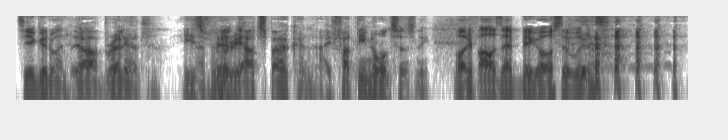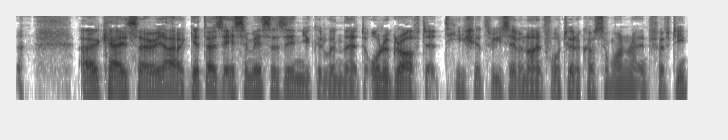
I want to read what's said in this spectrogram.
See a good one? Yeah, brilliant. He's very outspoken. Hy vat nie nonsens nie. Well, if I was that big, I also wouldn't. Okay, so yeah, get those SMSs in. You could win that autographed T-shirt three seven nine four two. It costs a one rand fifty.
